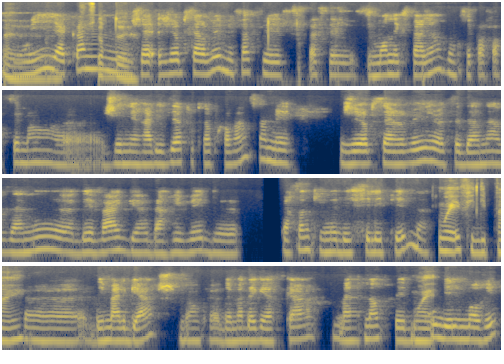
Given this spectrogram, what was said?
oui, il y a comme j'ai observé, mais ça c'est mon expérience, donc c'est pas forcément généralisé à toute la province, hein, mais j'ai observé euh, ces dernières années euh, des vagues d'arrivée de personnes qui venaient des Philippines. Oui, Philippins. Euh, des Malgaches, donc de Madagascar. Maintenant, c'est beaucoup l'île Maurice.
